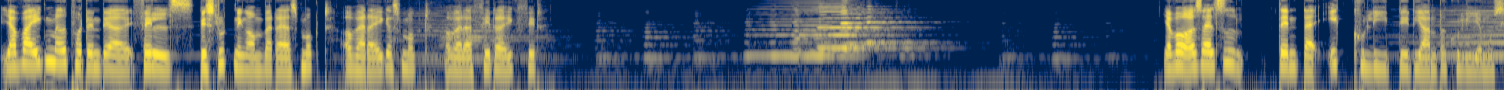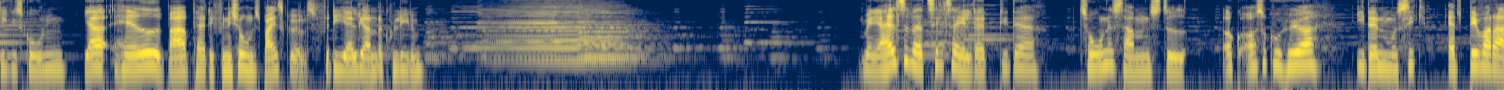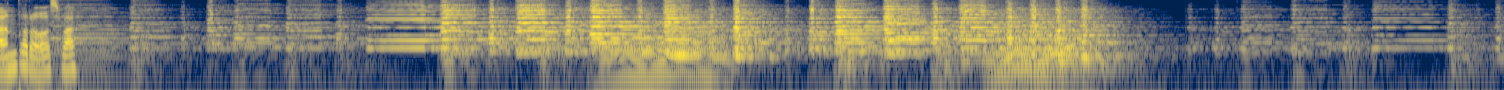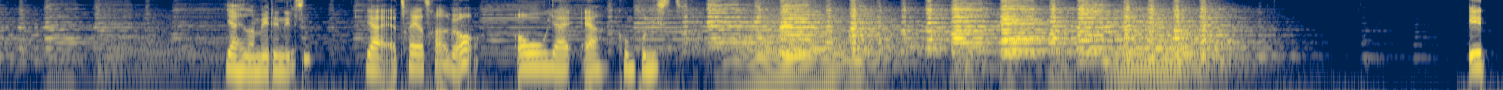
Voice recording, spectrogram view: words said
Jeg var ikke med på den der fælles beslutning om, hvad der er smukt, og hvad der ikke er smukt, og hvad der er fedt og ikke fedt. Jeg var også altid den, der ikke kunne lide det, de andre kunne lide af musik i skolen. Jeg havde bare per definition Spice Girls, fordi alle de andre kunne lide dem. Men jeg har altid været tiltalt af de der tonesammenstød, og også kunne høre i den musik, at det var der andre, der også var. Jeg hedder Mette Nielsen. Jeg er 33 år, og jeg er komponist.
